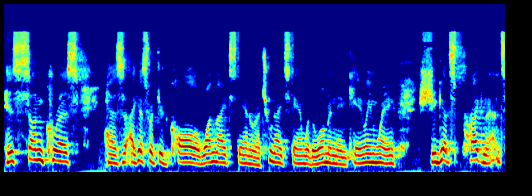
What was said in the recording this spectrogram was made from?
His son, Chris, has, I guess what you'd call a one night stand or a two night stand with a woman named Kayleen Wing. She gets pregnant.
